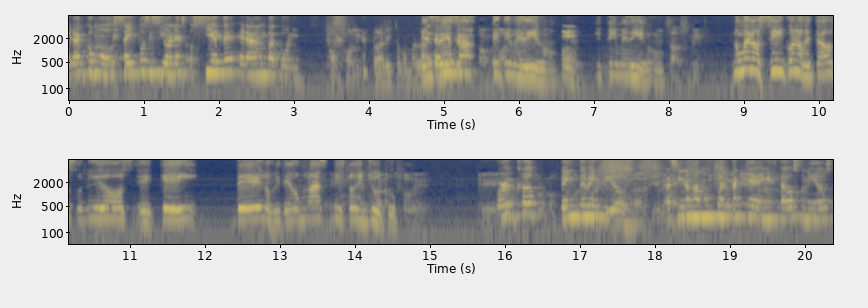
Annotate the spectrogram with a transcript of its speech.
eran como seis posiciones o siete eran Bad Bunny. Clarito como el entre esa, Titi me dijo. Titi me dijo. Número 5 en los Estados Unidos, eh, Kay, de los videos más vistos en YouTube. World Cup 2022. Así nos damos cuenta que en Estados Unidos,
